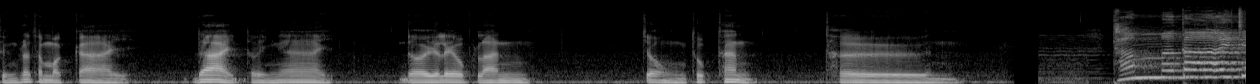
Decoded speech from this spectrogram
ถึงพระธรรมกายได้โดยง่าย โดยเร็วพลัน จงทุกท่านเทินธรรมกายเจ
